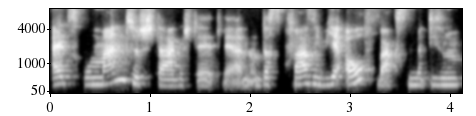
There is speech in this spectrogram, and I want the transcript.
als romantisch dargestellt werden und dass quasi wir aufwachsen mit diesem,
